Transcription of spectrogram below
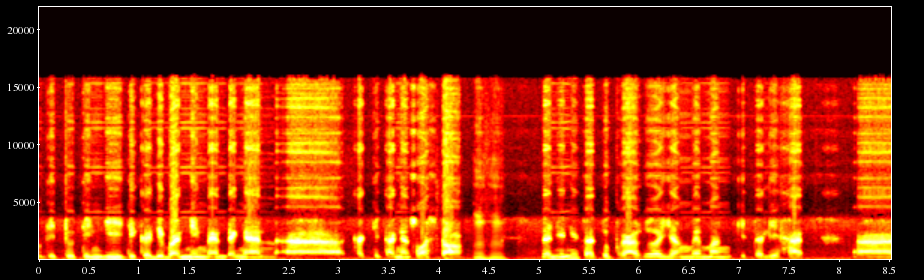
begitu tinggi jika dibandingkan dengan uh, kaki tangan swasta. Mm-hmm. Dan ini satu perkara yang memang kita lihat uh,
